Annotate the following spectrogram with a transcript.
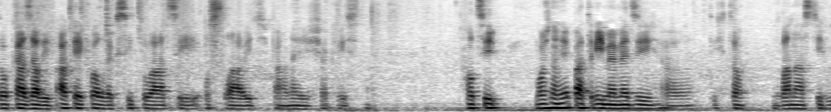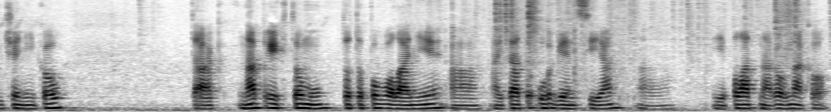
dokázali v akejkoľvek situácii osláviť Pána Ježiša Krista. Hoci možno nepatríme medzi týchto 12 učeníkov, tak napriek tomu toto povolanie a aj táto urgencia je platná rovnako,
